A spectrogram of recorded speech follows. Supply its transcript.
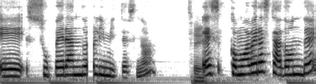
eh, superando límites, ¿no? Sí. Es como a ver hasta dónde,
